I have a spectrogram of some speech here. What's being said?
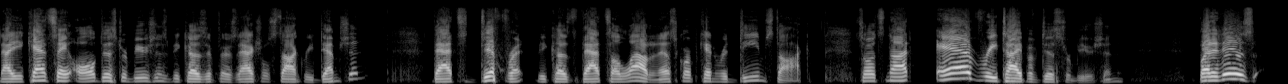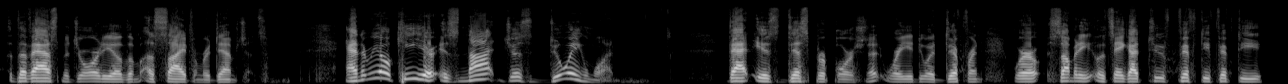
now you can't say all distributions because if there's an actual stock redemption, that's different because that's allowed. An S Corp can redeem stock. So, it's not every type of distribution, but it is the vast majority of them aside from redemptions. And the real key here is not just doing one that is disproportionate, where you do a different, where somebody, let's say, got two 50 50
